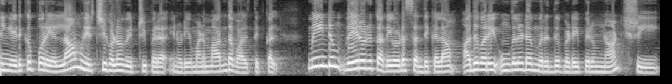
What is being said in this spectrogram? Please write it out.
நீங்க எடுக்க போற எல்லா முயற்சிகளும் வெற்றி பெற என்னுடைய மனமார்ந்த வாழ்த்துக்கள். மீண்டும் வேறொரு கதையோட சந்திக்கலாம். அதுவரை உங்களிடமிருந்து விடைபெறும் நான் ஸ்ரீ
